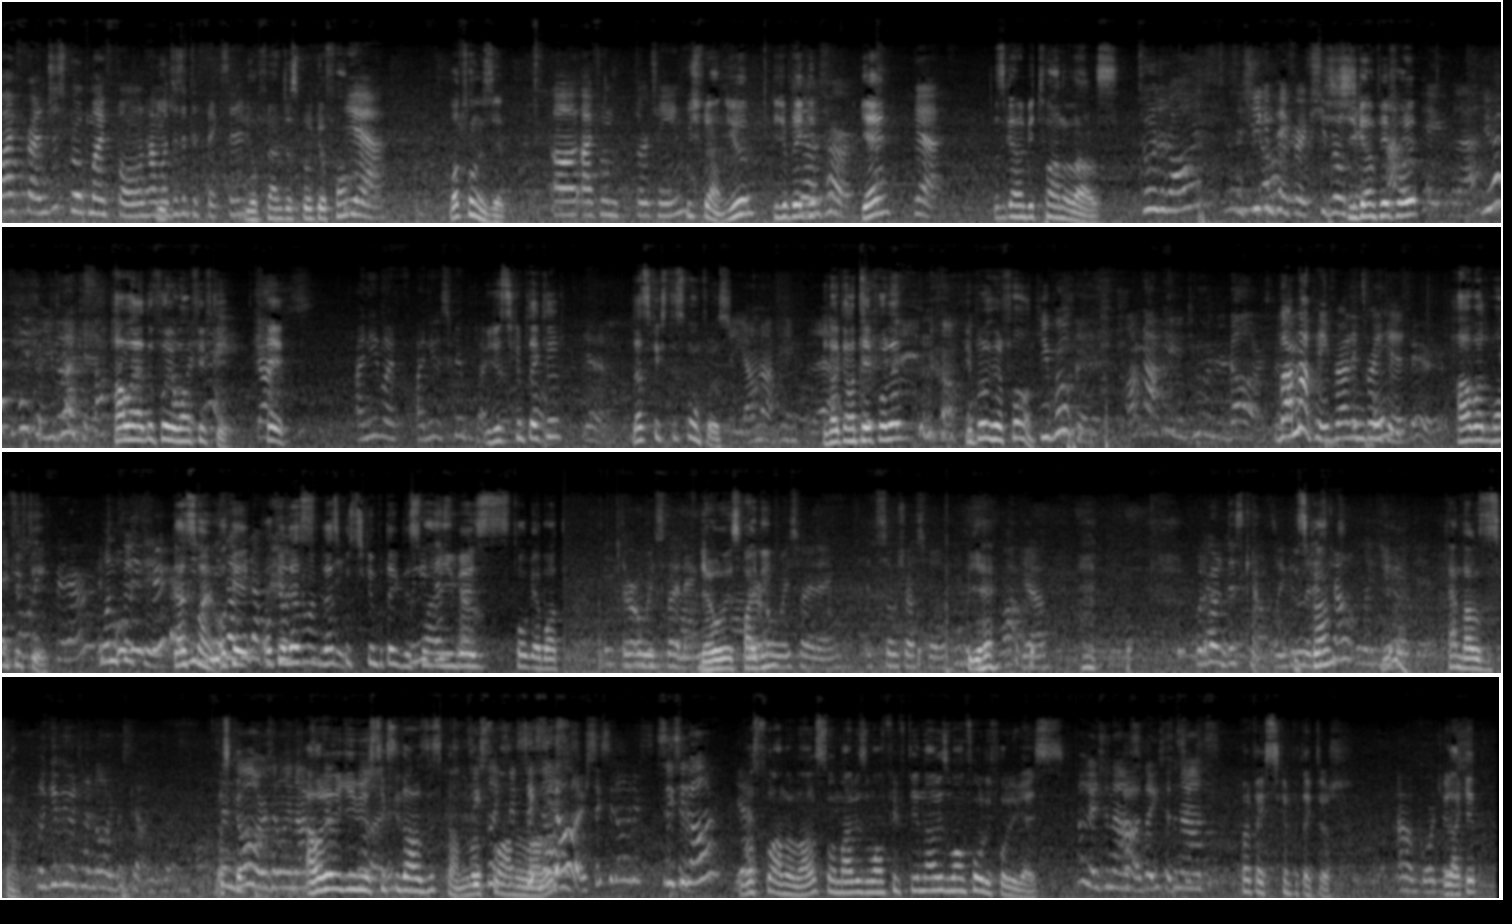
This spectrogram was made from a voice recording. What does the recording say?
My friend just broke my phone. How much is it to fix it? Your friend just broke your phone? Yeah. What phone is it? Uh, iPhone 13. Which friend? You? Did you break Yeah, it? it was her. Yeah? Yeah. This is gonna be $200. $200? So she can pay for it. She broke She's it. gonna pay for it? Pay for that. You have to pay for it. You broke it. How I do for you 150 Hey, I need my I need a screen protector. you need a screen protector? Yeah. Let's fix this phone first. Yeah, I'm not paying for that. You're not gonna pay for that? You broke your phone. You broke it. I'm not paying two hundred dollars. But I'm not paying for it. I didn't break it. fair. How about It's only 150 fair. 150. That's fine. Okay, separated out for okay. Let's let's put screen protect this one. and You guys talk about. They're always fighting. They're always fighting. They're always fighting. It's so stressful. Yeah. Yeah. what about a discount? Will you give Discount? them a discount? Yeah. Ten dollars discount. He'll give you a ten dollar discount. he. That's Ten dollars and only not. I already give you sixty dollars discount. It was Six- two like hundred six- Sixty dollars. dollars. Sixty dollars. Sixty dollars? It was two hundred dollars. So now it's one fifty. Now it's one forty for you guys. Okay, so now. Oh, I thought you said so now it's Perfect screen protector. Oh, gorgeous. You like it?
